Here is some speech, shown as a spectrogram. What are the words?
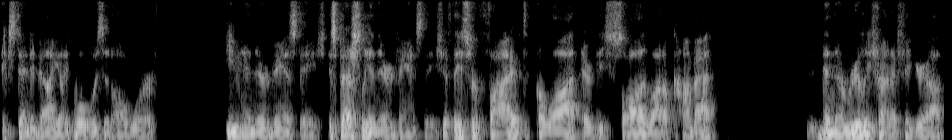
extended value. Like, what was it all worth? Even in their advanced age, especially in their advanced age, if they survived a lot or they saw a lot of combat, then they're really trying to figure out,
